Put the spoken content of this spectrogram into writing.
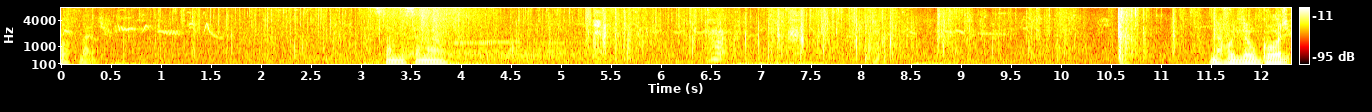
ott megy. Ezt nem hiszem el. Nehogy leugorj.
